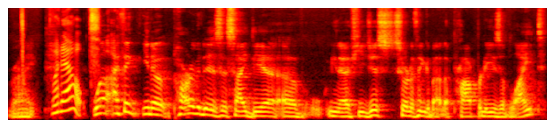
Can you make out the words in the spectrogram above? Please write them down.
Right. What else? Well, I think you know part of it is this idea of you know if you just sort of think about the properties of light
